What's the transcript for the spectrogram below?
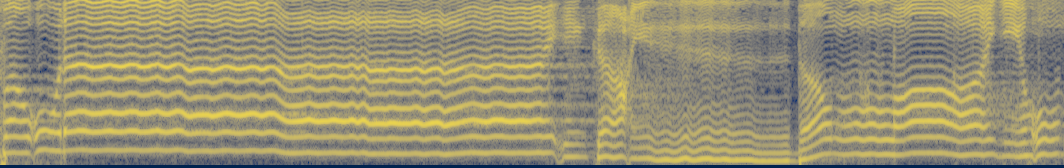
فأولئك عند الله هم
